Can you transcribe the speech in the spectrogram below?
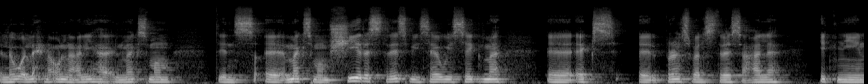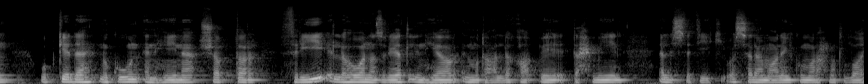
اللي هو اللي إحنا قلنا عليها ال maximum tens آه maximum shear stress بيساوي سيجما آه x ال principal stress على 2 وبكده نكون أنهينا chapter 3 اللي هو نظريات الانهيار المتعلقة بالتحميل الاستاتيكي. والسلام عليكم ورحمة الله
